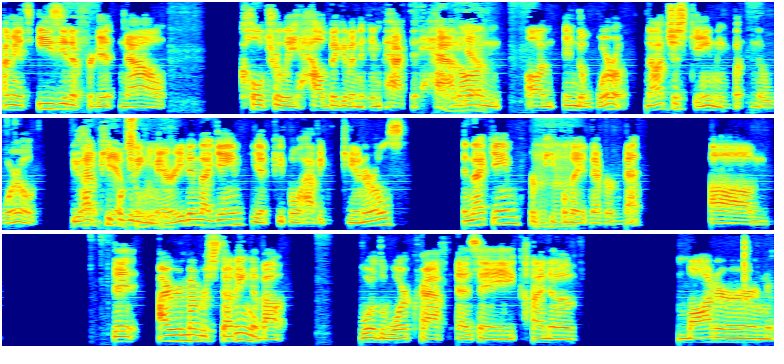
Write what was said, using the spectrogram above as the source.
I mean, it's easy to forget now culturally how big of an impact it had oh, yeah. on on in the world, not just gaming, but in the world. You had people getting married in that game. You had people having funerals in that game for mm-hmm. people they had never met. Um, that I remember studying about World of Warcraft as a kind of modern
